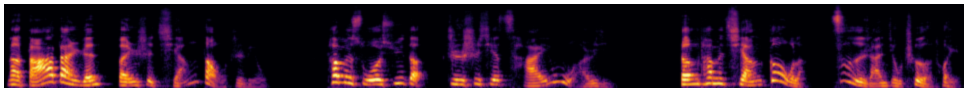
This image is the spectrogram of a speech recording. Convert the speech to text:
那鞑靼人本是强盗之流，他们所需的只是些财物而已。等他们抢够了，自然就撤退了。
